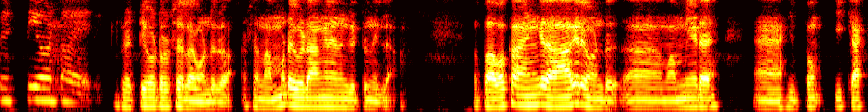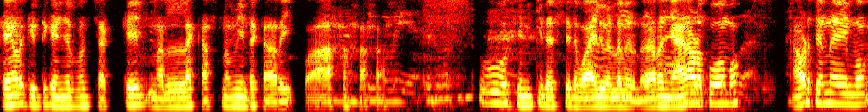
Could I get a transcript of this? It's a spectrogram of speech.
പെട്ടിയോട്ടോ ആയിരിക്കും പെട്ടി ഓട്ടോറിക്ഷ എല്ലാം കൊണ്ടുവരിക. പക്ഷെ നമ്മുടെ ഇവിടെ അങ്ങനെയൊന്നും കിട്ടുന്നില്ല. അപ്പൊ അവക്ക് ഭയങ്കര ആഗ്രഹമുണ്ട്. മമ്മിയുടെ ഇപ്പം ഈ ചക്കയും കൂടെ കിട്ടിക്കഴിഞ്ഞപ്പം ചക്കയും നല്ല കഷ്ണമീന്റെ കറി. ഓ എനിക്ക് രക്ഷയില്ല. വായിൽ വെള്ളം വരുന്നത് കാരണം ഞാൻ അവിടെ പോകുമ്പോൾ അവിടെ ചെന്ന് കഴിയുമ്പം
